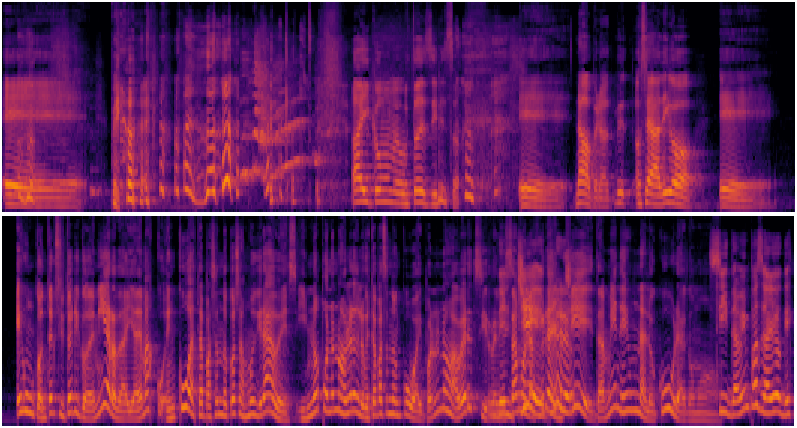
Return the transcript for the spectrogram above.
Eh, pero, Ay, cómo me gustó decir eso. Eh, no, pero, o sea, digo, eh, es un contexto histórico de mierda y además en Cuba está pasando cosas muy graves y no ponernos a hablar de lo que está pasando en Cuba y ponernos a ver si revisamos la Che, figura del claro. Che, también es una locura como... Sí, también pasa algo que es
